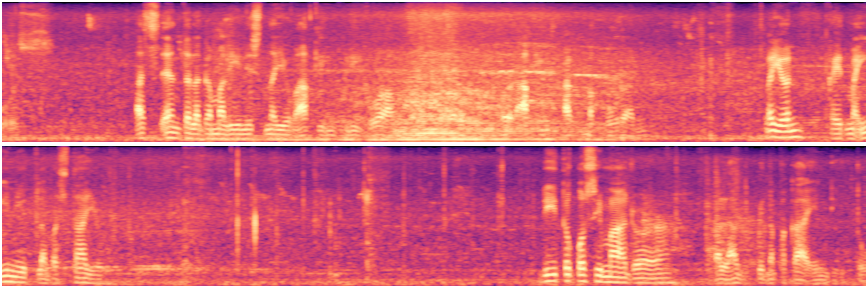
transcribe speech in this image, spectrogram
Tapos, as in talaga malinis na yung aking plikuang or aking pagbakuran. Ngayon, kahit mainit, labas tayo. Dito ko si mother palagi pinapakain dito.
